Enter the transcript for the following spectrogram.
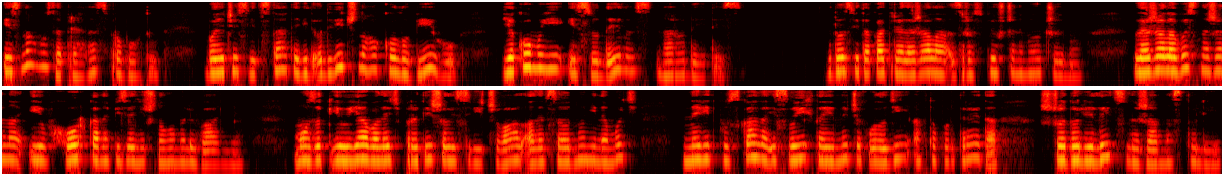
і знову запряглась в роботу, боячись відстати від одвічного колобігу, в якому їй і судилось народитись. Вдосвіта Катря лежала з розплющеними очима, лежала виснажена і вхоркана після нічного малювання. Мозок і уява ледь притишили свій чвал, але все одно ні на мить не відпускала із своїх таємничих володінь автопортрета, що до лілиць лежав на столі.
